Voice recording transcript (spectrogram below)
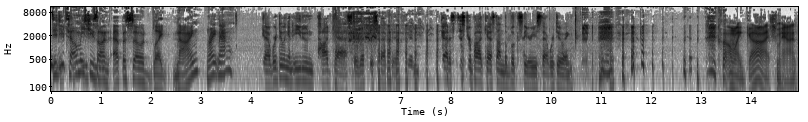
did you tell me she's on episode like nine right now? Yeah, we're doing an Idhun podcast, a retrospective. and we've got a sister podcast on the book series that we're doing. Oh my gosh, man!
